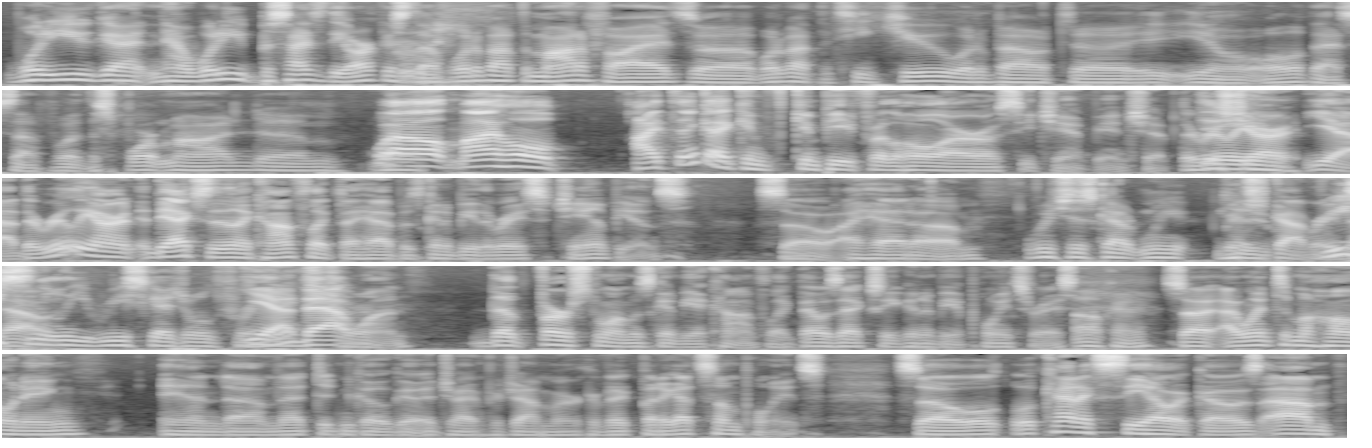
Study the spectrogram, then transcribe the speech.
what do you got now? What do you besides the ARCA stuff? What about the modifieds? Uh, what about the TQ? What about uh, you know all of that stuff? What the sport mod? Um, Well, my whole I think I can compete for the whole ROC championship. There This really year? aren't. Yeah, there really aren't. The actually the only conflict I had was going to be the race of champions. So I had um which just got re- has got rained out. recently rescheduled for yeah that year. one. The first one was going to be a conflict. That was actually going to be a points race. Okay. So I I went to Mahoning, and um, that didn't go good driving for John Markovic, but I got some points. So we'll, we'll kind of see how it goes. Um,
